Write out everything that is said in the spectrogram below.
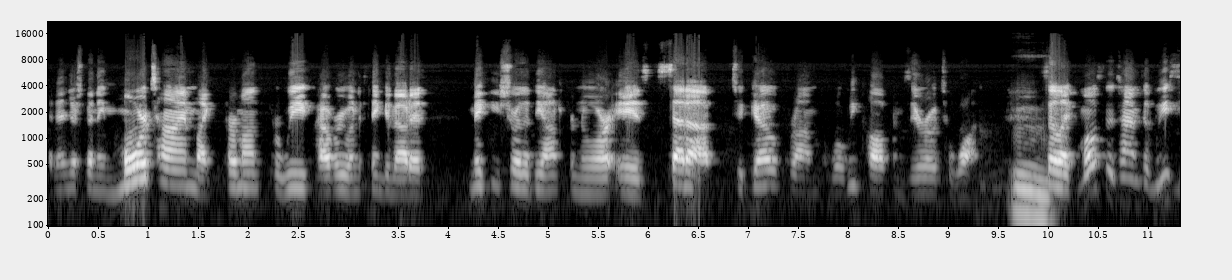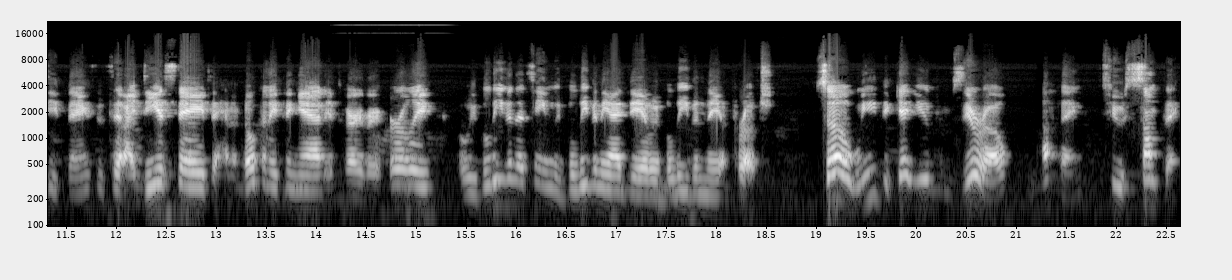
and then you're spending more time, like per month, per week, however you want to think about it, making sure that the entrepreneur is set up to go from what we call from zero to one. Mm. So, like most of the times that we see things, it's at idea stage. They haven't built anything yet. It's very, very early. But we believe in the team. We believe in the idea. We believe in the approach. So we need to get you from zero, nothing, to something.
